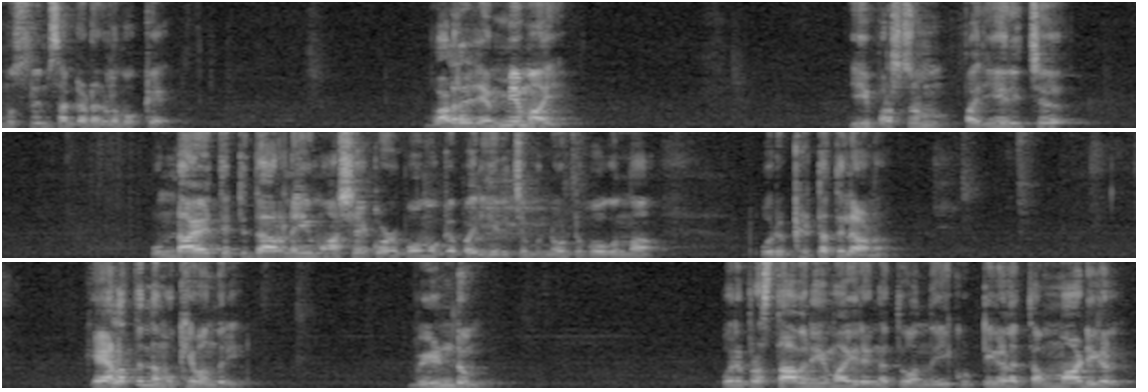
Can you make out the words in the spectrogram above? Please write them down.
മുസ്ലിം സംഘടനകളുമൊക്കെ വളരെ രമ്യമായി ഈ പ്രശ്നം പരിഹരിച്ച് ഉണ്ടായ തെറ്റിദ്ധാരണയും ആശയക്കുഴപ്പവും ഒക്കെ പരിഹരിച്ച് മുന്നോട്ട് പോകുന്ന ഒരു ഘട്ടത്തിലാണ്. കേരളത്തിന്റെ മുഖ്യമന്ത്രി വീണ്ടും ഒരു പ്രസ്താവനയുമായി രംഗത്ത് വന്ന് ഈ കുട്ടികളെ തമ്മാടികൾ.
